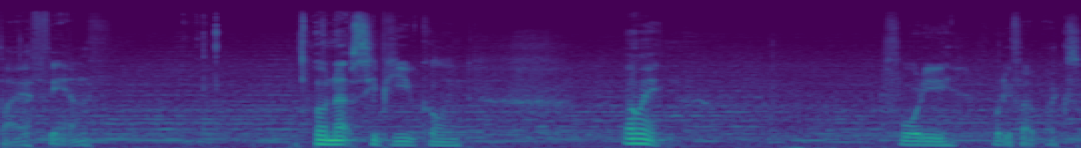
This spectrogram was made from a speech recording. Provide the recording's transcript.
buy a fan. Oh, not CPU cooling. Oh, wait. 40, 45 bucks.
